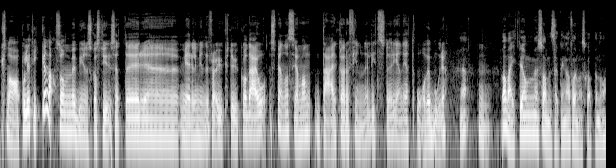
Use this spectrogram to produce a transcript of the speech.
kna politikken da, som byen skal styres etter eh, mer eller mindre fra uke til uke. Og det er jo spennende å se om man der klarer å finne litt større enighet over bordet. Ja. Hva veit vi om sammensetninga av formannskapet nå?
